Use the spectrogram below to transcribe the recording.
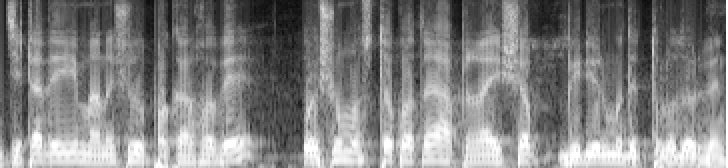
যেটা দিয়ে মানুষের উপকার হবে, ওই সমস্ত কথা আপনারা এইসব ভিডিওর মধ্যে তুলে ধরবেন।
